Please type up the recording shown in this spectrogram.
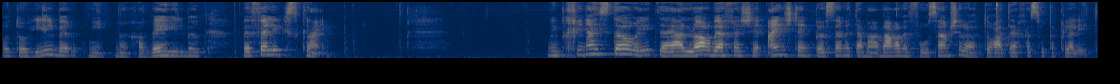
אותו הילברט ממרחבי הילברט, ופליקס קליין. מבחינה היסטורית, זה היה לא הרבה אחרי שאיינשטיין פרסם את המאמר המפורסם שלו על תורת היחסות הכללית.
